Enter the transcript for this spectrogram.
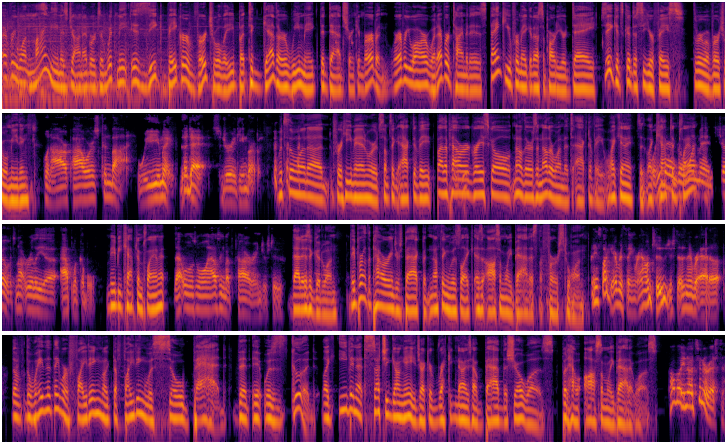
everyone. My name is John Edwards, and with me is Zeke Baker virtually, but together we make the Dad's Drinking Bourbon. Wherever you are, whatever time it is, thank you for making us a part of your day. Zeke, it's good to see your face through a virtual meeting. When our powers combine, we make the dad's drinking bourbon. What's the one uh, for He Man where it's something activate by the power of Grayskull? No, there's another one that's activate. Why can't I? Is it like well, Captain Planet? one-man show. It's not really uh, applicable. Maybe Captain Planet? That one was the one. I was thinking about the Power Rangers, too. That is a good one. They brought the Power Rangers back, but nothing was like as awesomely bad as the first one. It's like everything. Round two just doesn't ever add up. The the way that they were fighting, like the fighting was so bad that it was good. Like even at such a young age, I could recognize how bad the show was, but how awesomely bad it was. Although, you know, it's interesting.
